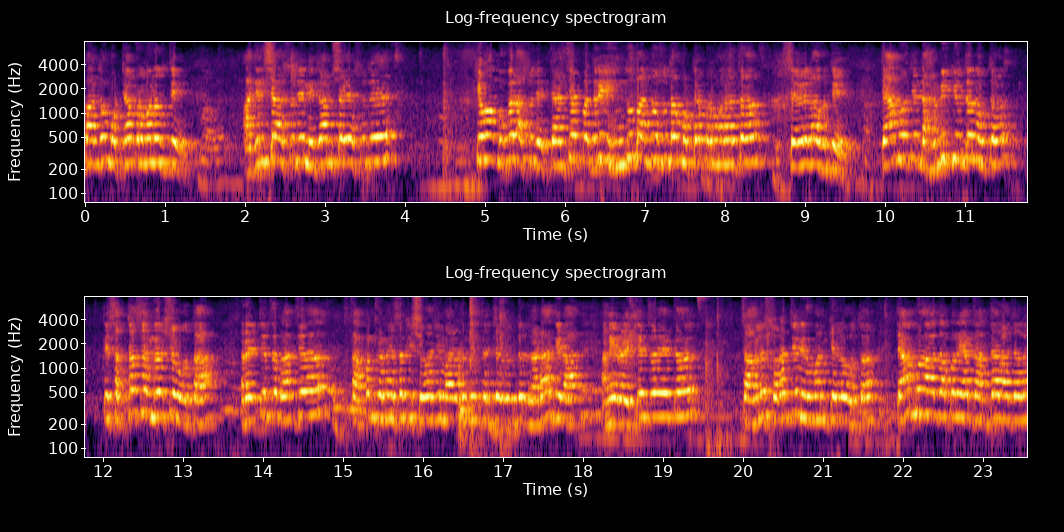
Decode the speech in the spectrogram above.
बांधव मोठ्या प्रमाणात होते. आदिलशाह असू दे निजामशाही असू दे किंवा मुघल असू दे त्यांच्या पदरी हिंदू बांधव सुद्धा मोठ्या प्रमाणात सेवेला होते. त्यामुळे ते धार्मिक युद्ध नव्हतं. ते सत्ता संघर्ष होता. रयतेचं राज्य स्थापन करण्यासाठी शिवाजी महाराजांनी त्यांच्या विरुद्ध लढा दिला आणि रयतेचं एक चांगलं स्वराज्य निर्माण केलं होतं. त्यामुळे आज आपण या जाणत्या राजाला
